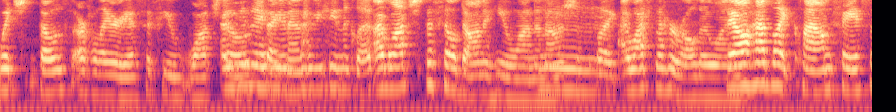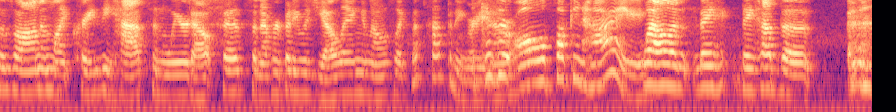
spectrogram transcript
which those are hilarious if you watch those say, have you, segments. have you seen the clips? I watched the Phil Donahue one and I was just Mm, like, I watched the Geraldo one. they all had like clown faces on and like crazy hats and weird outfits, and everybody was yelling, and I was like, what's happening right now? because they're all fucking high. Well, and they they had the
